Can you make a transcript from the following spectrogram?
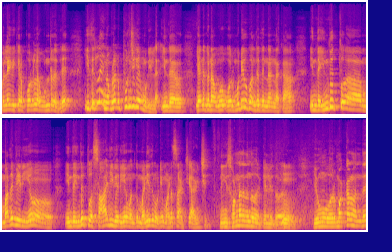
விளைவிக்கிற பொருளை உண்றது இதெல்லாம் நம்மளால புரிஞ்சிக்கவே முடியல. இந்த எனக்கு நான் ஒரு முடிவுக்கு வந்தது என்னன்னாக்கா இந்த இந்துத்துவ மதவெறியும் இந்த இந்துத்துவ சாதி வெறியும் வந்து மனிதனுடைய மனசாட்சியை அழிச்சிடுது நீங்கள் சொன்னதுலேருந்து ஒரு கேள்வி தோழர். இவங்க ஒரு மக்கள் வந்து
